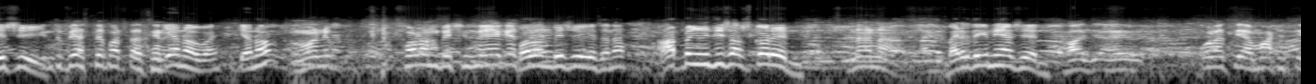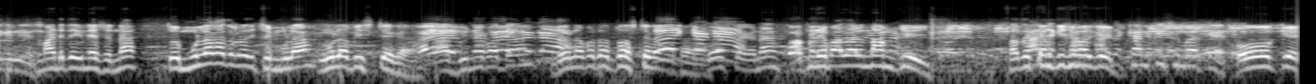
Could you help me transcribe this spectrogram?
বেশি? কিন্তু বেচতে পারতাছি কেন ভাই? কেন? মানে ফলন বেশি হয়ে গেছে। ফলন বেশি হয়ে গেছে না? আপনি নিজে চাষ করেন? না না। বাইরে থেকে নিয়ে আসেন? হয় মাঠের থেকে নিয়ে মাটি থেকে নিয়ে আসেন না? তো মূলা কত করে দিচ্ছেন মূলা? মূলা বিশ টাকা। আর ধনে পাতা? ধনে পাতা দশ টাকা। দশ টাকা না? আপনার বাজারের নাম কি? সাদেক খান কৃষি মার্কেট? খান কৃষি মার্কেট। ওকে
